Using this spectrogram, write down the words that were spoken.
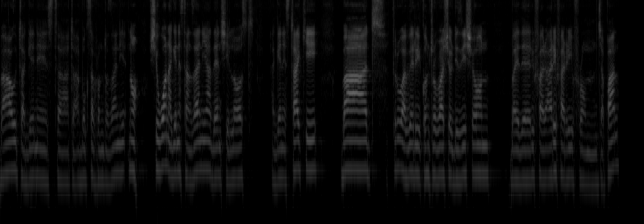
bout against uh, a boxer from Tanzania. No, she won against Tanzania, then she lost against Turkey, but through a very controversial decision by the refer- a referee from Japan.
